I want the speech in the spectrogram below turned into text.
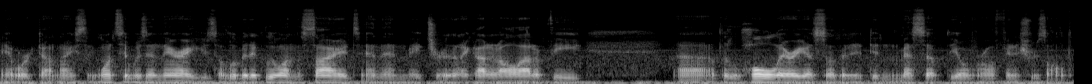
it worked out nicely. Once it was in there, I used a little bit of glue on the sides and then made sure that I got it all out of the uh, little hole area so that it didn't mess up the overall finish result.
